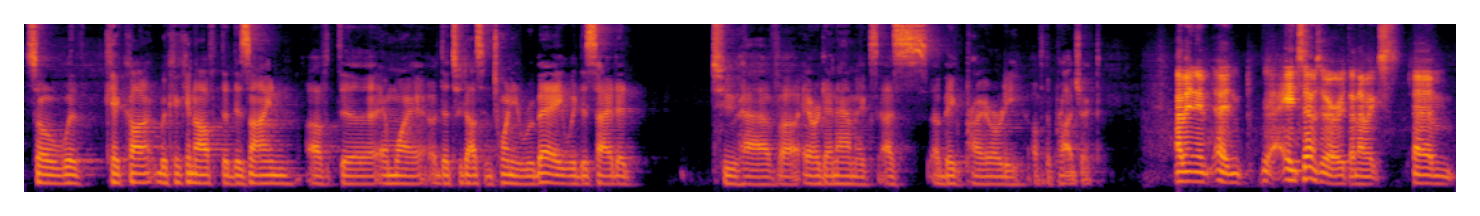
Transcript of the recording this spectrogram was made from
so with kick on, with kicking off the design of the MY the 2020 Roubaix, we decided to have uh, aerodynamics as a big priority of the project. I mean, and in terms of aerodynamics, um,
